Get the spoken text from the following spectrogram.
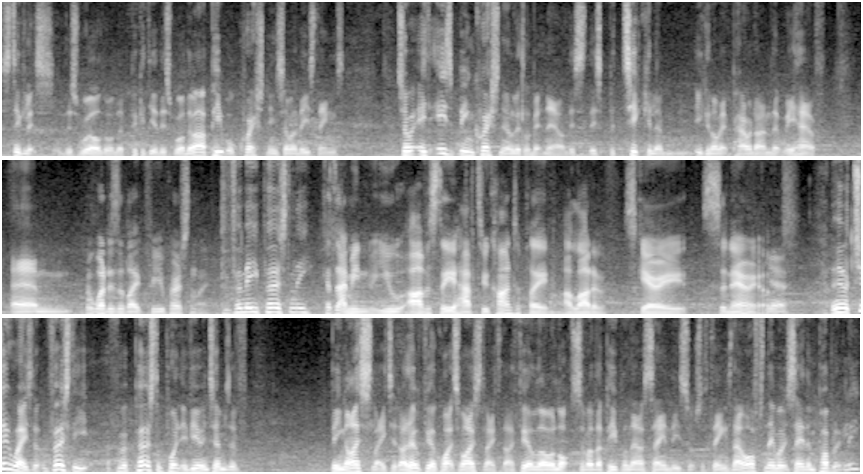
Stiglitz of this world, or the Piketty of this world. There are people questioning some of these things. So it is being questioned a little bit now, this, this particular economic paradigm that we have. Um, but what is it like for you personally? For me personally, because I mean, you obviously have to contemplate a lot of scary scenarios. Yeah, and there are two ways. Firstly, from a personal point of view, in terms of being isolated. I don't feel quite so isolated. I feel there are lots of other people now saying these sorts of things. Now, often they won't say them publicly,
